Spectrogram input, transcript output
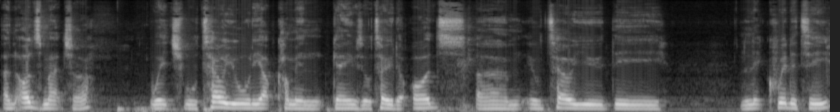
an odds matcher, which will tell you all the upcoming games. It will tell you the odds. Um, it will tell you the liquidity,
